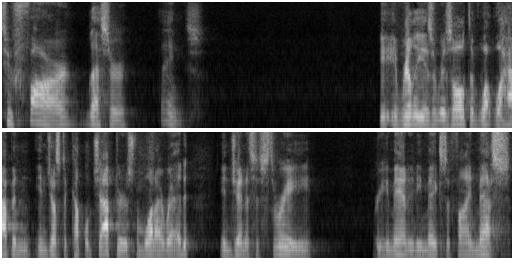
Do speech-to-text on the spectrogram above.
to far lesser things. It really is a result of what will happen in just a couple chapters from what I read in Genesis 3, where humanity makes a fine mess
